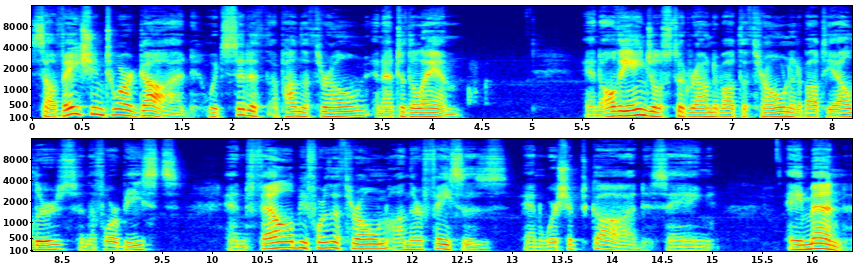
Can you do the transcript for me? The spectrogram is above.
Salvation to our God, which sitteth upon the throne, and unto the Lamb. And all the angels stood round about the throne and about the elders and the four beasts, and fell before the throne on their faces, and worshipped God, saying, Amen.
